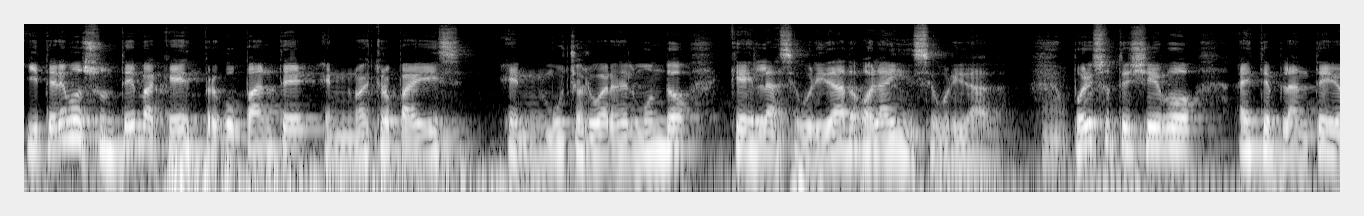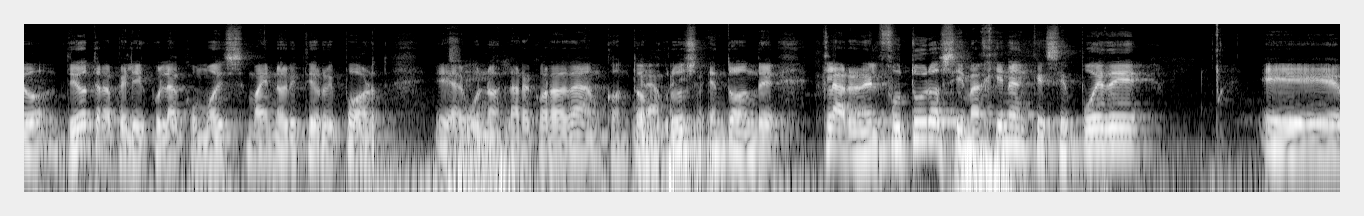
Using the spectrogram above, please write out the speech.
y tenemos un tema que es preocupante en nuestro país, en muchos lugares del mundo, que es la seguridad o la inseguridad. Mm. Por eso te llevo a este planteo de otra película como es Minority Report, eh, algunos la recordarán con Tom Cruise, en donde, claro, en el futuro se imaginan que se puede... Eh,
